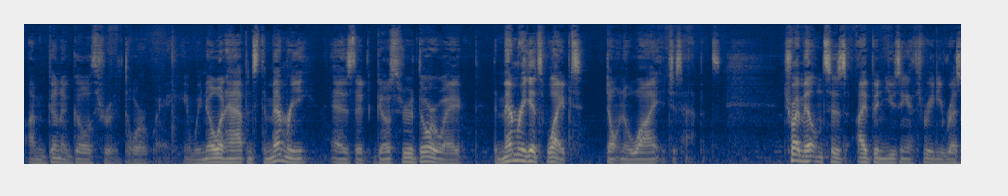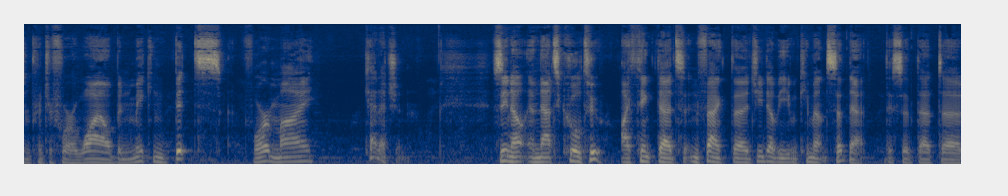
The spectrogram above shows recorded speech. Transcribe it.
I'm going to go through a doorway. And we know what happens to memory as it goes through a doorway. The memory gets wiped. Don't know why, it just happens. Troy Milton says, I've been using a 3D resin printer for a while, been making bits for my Catachan. See, now, and that's cool too. I think that, in fact, uh, GW even came out and said that. They said that uh,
